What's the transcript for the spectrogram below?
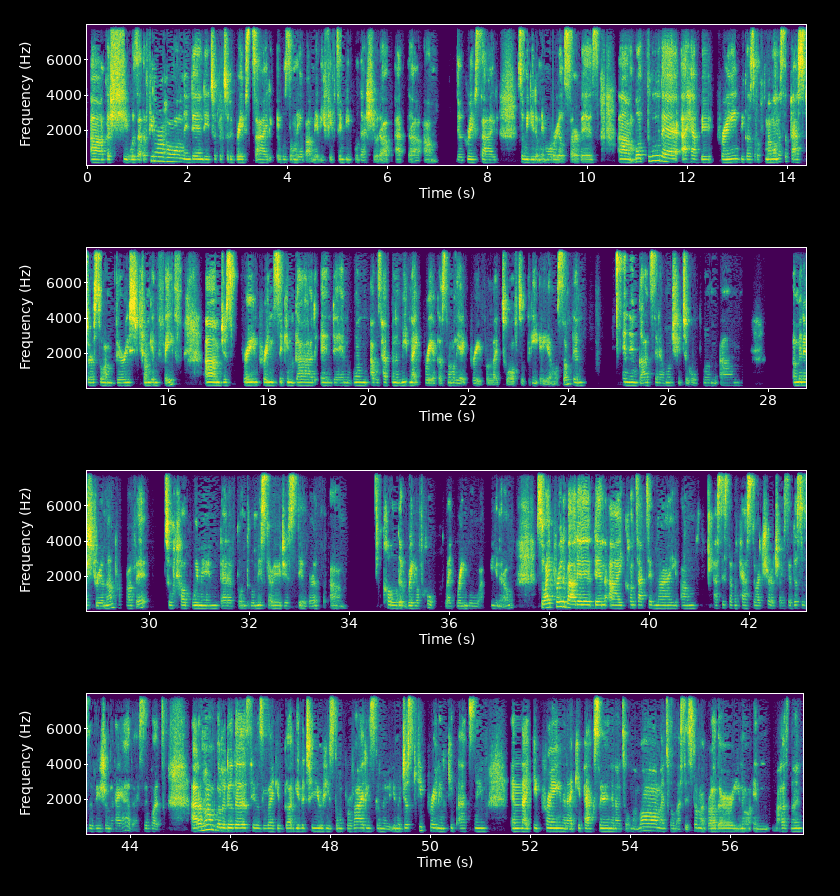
because uh, she was at the funeral home and then they took her to the graveside. It was only about maybe 15 people that showed up at the um, the graveside. So we did a memorial service. Um, but through that, I have been praying because of my mom is a pastor, so I'm very strong in faith. Um, just praying, praying, seeking God. And then when I was having a midnight prayer, because normally I pray for like 12 to 3 a.m. or something. And then God said, I want you to open um, a ministry, a nonprofit, to help women that have gone through miscarriages, stillbirth, um, called it Ray of Hope like rainbow, you know. So I prayed about it. Then I contacted my um, assistant pastor at church. I said, This is the vision that I had. I said, But I don't know I'm going to do this. He was like, If God give it to you, He's going to provide. He's going to, you know, just keep praying and keep asking. And I keep praying and I keep asking. And I told my mom, I told my sister, my brother, you know, and my husband.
